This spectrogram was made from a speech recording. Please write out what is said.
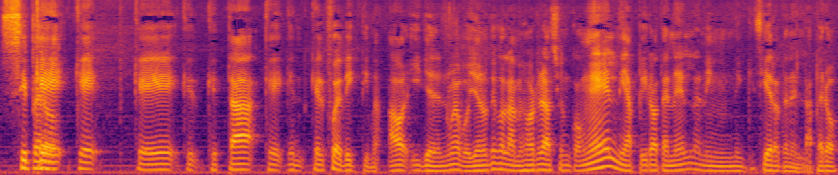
Sí, pero. que, que, que, está, que, que- él fue víctima. Y de nuevo, yo no tengo la mejor relación con él, ni aspiro a tenerla, ni, quisiera tenerla, pero,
